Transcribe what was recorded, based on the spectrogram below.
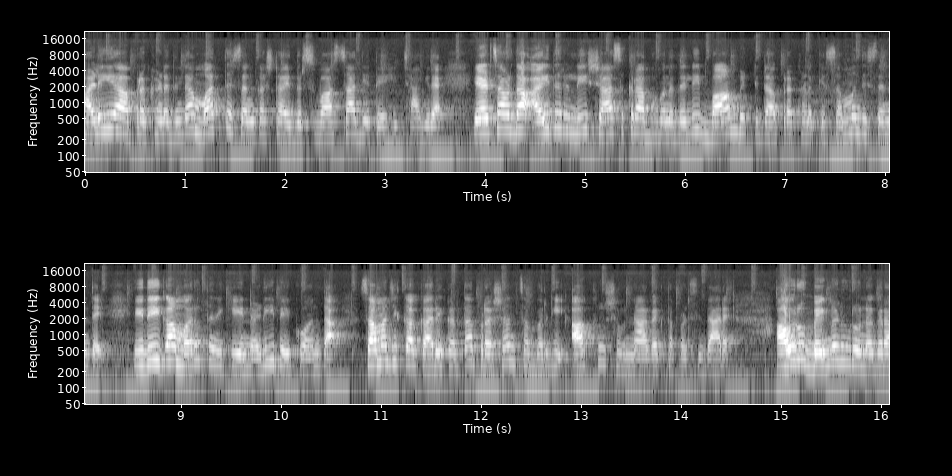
ಹಳೆಯ ಪ್ರಕರಣದಿಂದ ಮತ್ತೆ ಸಂಕಷ್ಟ ಎದುರಿಸುವ ಸಾಧ್ಯತೆ ಹೆಚ್ಚಾಗಿದೆ. ಎರಡ್ ಸಾವಿರದ ಐದರಲ್ಲಿ ಶಾಸಕರ ಭವನದಲ್ಲಿ ಬಾಂಬ್ ಬಿಟ್ಟಿದ್ದ ಪ್ರಕರಣಕ್ಕೆ ಸಂಬಂಧಿಸಿದಂತೆ ಇದೀಗ ಮರು ತನಿಖೆ ನಡೆಯಬೇಕು ಅಂತ ಸಾಮಾಜಿಕ ಕಾರ್ಯಕರ್ತ ಪ್ರಶಾಂತ್ ಸಂಬರ್ಗಿ ಆಕ್ರೋಶವನ್ನ ವ್ಯಕ್ತಪಡಿಸಿದ್ದಾರೆ. ಅವರು ಬೆಂಗಳೂರು ನಗರ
